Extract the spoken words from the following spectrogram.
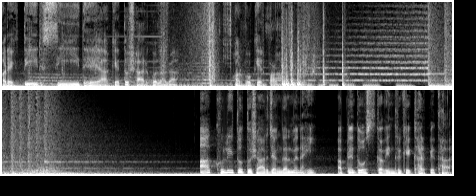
और एक तीर सीधे आके तुषार को लगा और वो गिर पड़ा। आँख खुली तो तुषार जंगल में नहीं, अपने दोस्त कविंद्र के घर पे था।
